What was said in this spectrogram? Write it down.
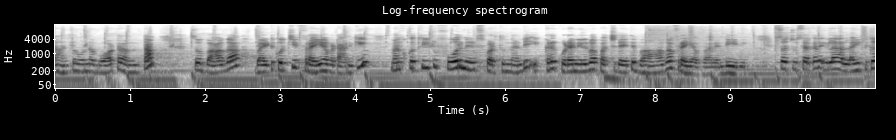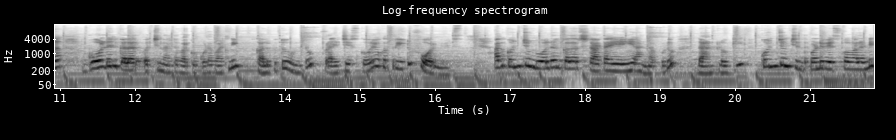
దాంట్లో ఉన్న వాటర్ అంతా సో బాగా బయటకు వచ్చి ఫ్రై అవ్వడానికి మనకు ఒక త్రీ టు ఫోర్ మినిట్స్ పడుతుందండి. ఇక్కడ కూడా నిల్వ పచ్చడి అయితే బాగా ఫ్రై అవ్వాలండి ఇవి సో చూసారు కదా ఇలా లైట్గా గోల్డెన్ కలర్ వచ్చినంత వరకు కూడా వాటిని కలుపుతూ ఉంటూ ఫ్రై చేసుకోవాలి. ఒక త్రీ టు ఫోర్ మినిట్స్ అవి కొంచెం గోల్డెన్ కలర్ స్టార్ట్ అయ్యాయి అన్నప్పుడు దాంట్లోకి కొంచెం చింతపండు వేసుకోవాలండి.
